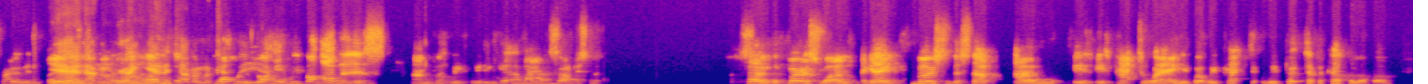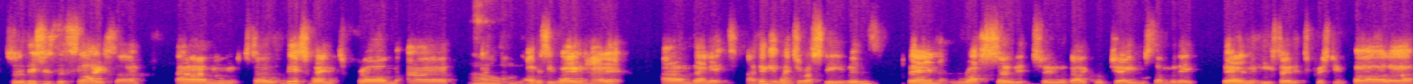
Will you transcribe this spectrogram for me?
through? And, Yeah, Yeah, that'd be great. Yeah, let's have a look what at we've the. got uh, here. We've got others, um, but we, we didn't get them out. So I'm just going to. So the first one, again, most of the stuff um, is, is packed away, but we packed we picked up a couple of them. So this is the slicer. Um, so this went from uh, Oh, obviously Wayne had it. Um, then it, I think it went to Russ Stevens. Then Russ sold it to a guy called James somebody. Then he sold it to Christian Fowler.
